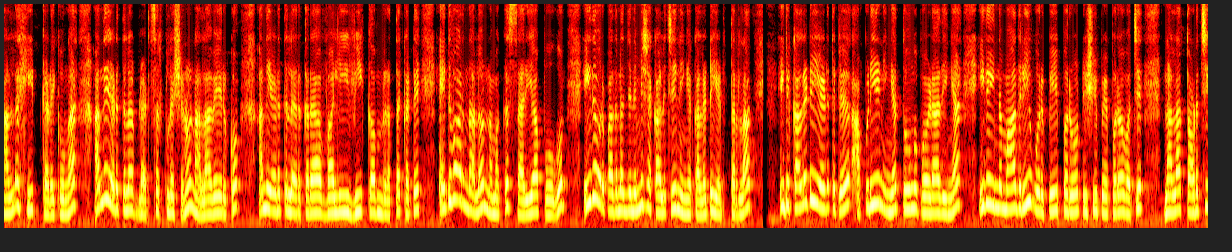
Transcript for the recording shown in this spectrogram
நல்ல ஹீட் கிடைக்குங்க. அந்த இடத்துல பிளட் சர்க்குலேஷனும் நல்லாவே இருக்கும். அந்த இடத்துல இருக்கிற வலி வீக்கம் ரத்தக்கட்டு எதுவாக இருந்தாலும் நமக்கு சரியாக போகும். இது ஒரு பதினஞ்சு நிமிஷம் கழித்து நீங்கள் கழட்டி எடுத்துடலாம். இது கழட்டி எடுத்துட்டு அப்படியே நீங்கள் தூங்க போயிடாதீங்க. இதை இந்த மாதிரி ஒரு பேப்பரோ டிஷ்யூ பேப்பரோ வச்சு நல்லா தொடச்சி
